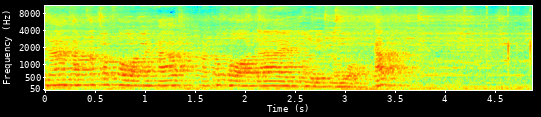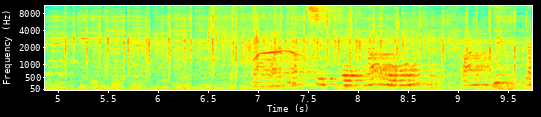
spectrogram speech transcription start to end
อไปหมายเลข15ครับพักประพรนะครับพักประพรได้เมลินอวอร์ดครับต่อไปครับ16ครับผมปันทิก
